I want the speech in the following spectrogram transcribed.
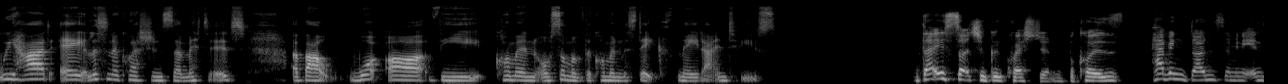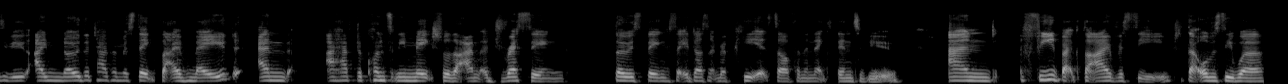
we had a listener question submitted about what are the common or some of the common mistakes made at interviews that is such a good question because having done so many interviews i know the type of mistakes that i've made and i have to constantly make sure that i'm addressing those things so it doesn't repeat itself in the next interview. And feedback that I've received that obviously were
